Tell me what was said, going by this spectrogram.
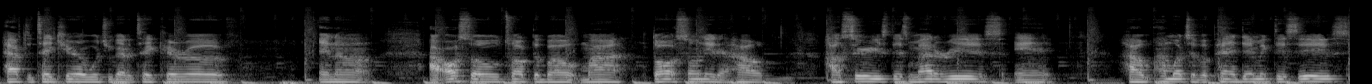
have to take care of what you got to take care of, and uh, I also talked about my thoughts on it and how how serious this matter is and how how much of a pandemic this is.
